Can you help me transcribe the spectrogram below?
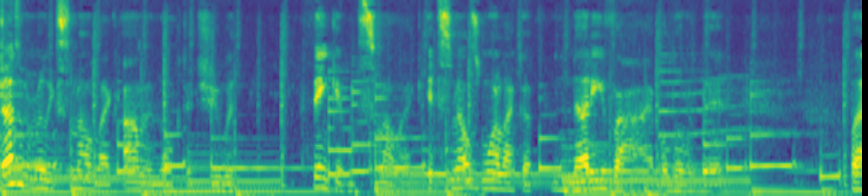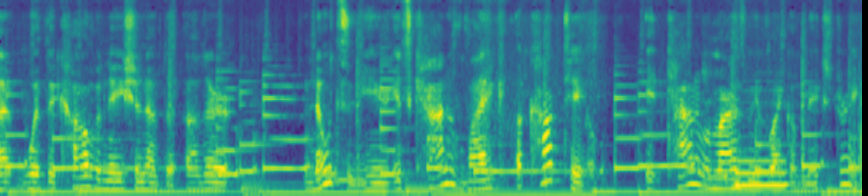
doesn't really smell like almond milk that you would think it would smell like. It smells more like a nutty vibe a little bit. But with the combination of the other notes in here, it's kind of like a cocktail. It kind of reminds me of like a mixed drink.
